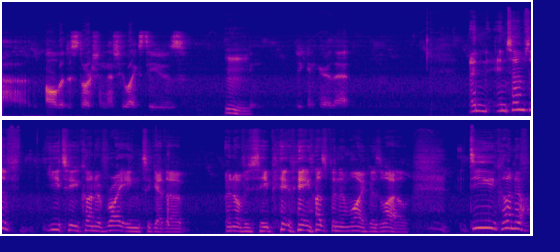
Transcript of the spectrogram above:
uh, all the distortion that she likes to use. Mm. You can, you can hear that. And in terms of you two kind of writing together, and obviously being husband and wife as well, do you kind of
